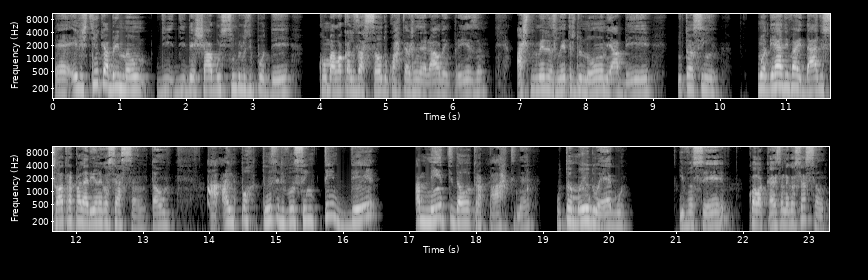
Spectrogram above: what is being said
é, eles tinham que abrir mão de, de deixar alguns símbolos de poder, como a localização do quartel-general da empresa, as primeiras letras do nome, AB. Então, assim, uma guerra de vaidade só atrapalharia a negociação. Então, a, a importância de você entender a mente da outra parte, né? O tamanho do ego e você colocar essa negociação.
